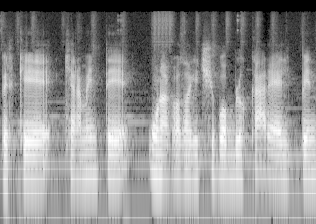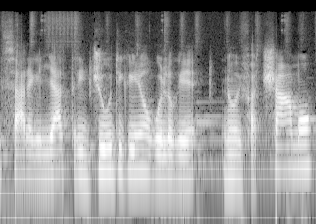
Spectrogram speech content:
perché chiaramente una cosa che ci può bloccare è il pensare che gli altri giudichino quello che noi facciamo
